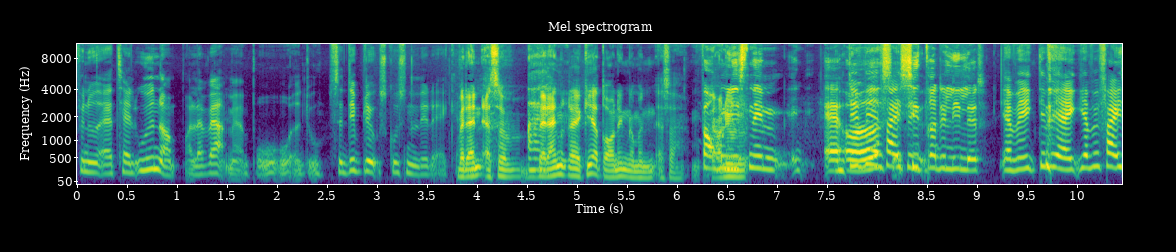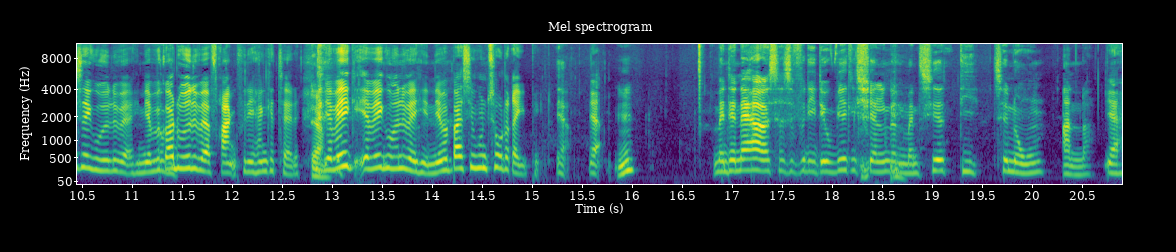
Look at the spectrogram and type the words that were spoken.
finde ud af at tale udenom og lade være med at bruge ordet du. Så det blev sgu sådan lidt akavet. Hvordan, altså, hvordan reagerer dronningen, når man... Altså, Får er hun lige sådan en af det vil jeg faktisk sidder det lige lidt. Jeg vil, ikke, det vil jeg, ikke, jeg vil faktisk ikke udlevere hende. Jeg vil godt udlevere Frank, fordi han kan tage det. Ja. Jeg, vil ikke, jeg vil ikke udlevere hende. Jeg vil bare sige, at hun tog det rigtig pænt. Men den er også, altså, fordi det er jo virkelig sjældent, at man siger de til nogen andre. Ja,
